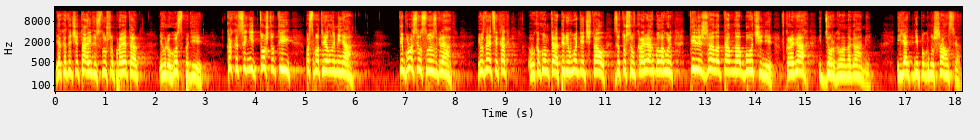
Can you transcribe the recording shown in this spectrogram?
Я когда читаю или слушаю про это, я говорю, Господи, как оценить то, что Ты посмотрел на меня? Ты бросил свой взгляд. И вы знаете, как в каком-то переводе читал за то, что в кровях была, говорит, ты лежала там на обочине в кровях и дергала ногами. И я не погнушался,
